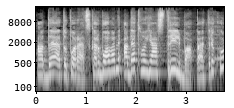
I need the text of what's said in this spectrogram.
А де топорець скарбований? А де твоя стрільба, Петрику?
